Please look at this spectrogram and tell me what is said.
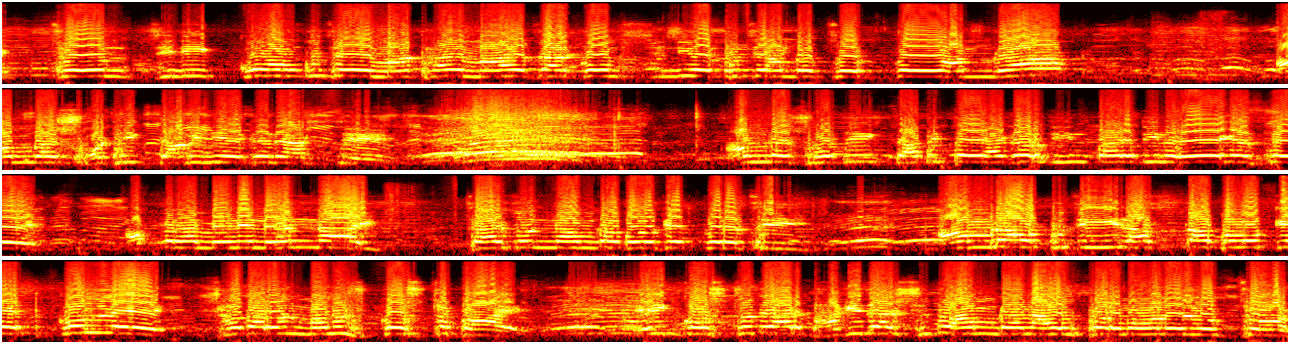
একজন যিনি কম বুঝে মাথায় মাজা কম সিনিয়র বুঝে আমরা যোগ্য আমরা আমরা সঠিক দাবি নিয়ে এখানে আসছি। আমরা সঠিক দাবিতে এগারো দিন, বারো দিন হয়ে গেছে। আপনারা মেনে নেন নাই, যার জন্য আমরা ব্লকেট করেছি। আমরাও বুঝি রাস্তা ব্লকেট করলে সাধারণ মানুষ কষ্ট পায়। এই কষ্ট দেওয়ার ভাগিদার শুধু আমরা না উপর মহলের লোকজন।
